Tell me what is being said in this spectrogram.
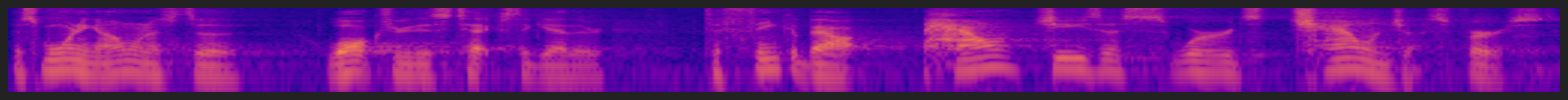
This morning, I want us to walk through this text together to think about how Jesus' words challenge us first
